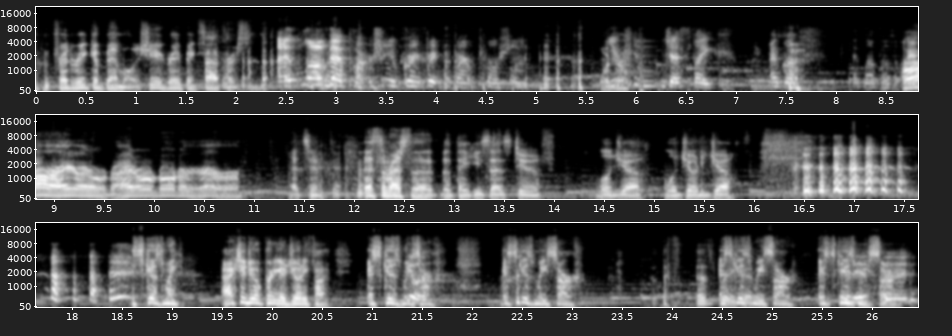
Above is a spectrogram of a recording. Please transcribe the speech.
Frederica Bimmel. Is she a great big fat person? I love that part. She's a great big fat person. You Wonder- can just like, I love, I love those. That's him. That's the rest of the, the thing he says too. Little Joe, little Jody Joe. Excuse me. I actually do a pretty good Jody Fox. Excuse me, sir. Excuse me, sir. That's pretty Excuse good. me, sir. Excuse It me, sir. good.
